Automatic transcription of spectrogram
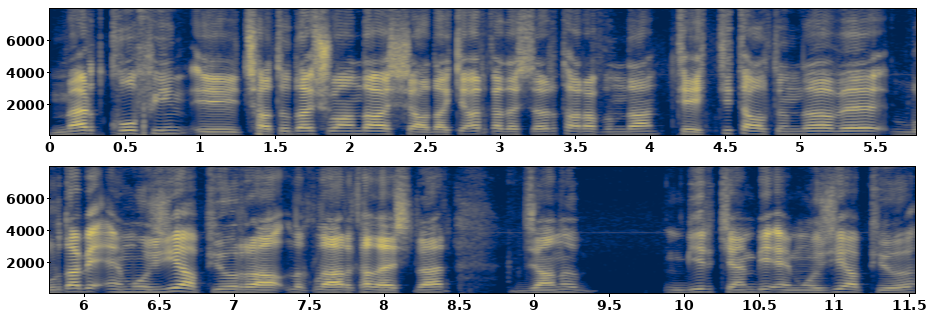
Mert Kofin e, çatıda şu anda aşağıdaki arkadaşları tarafından tehdit altında ve burada bir emoji yapıyor rahatlıkla arkadaşlar. Canı birken bir emoji yapıyor.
